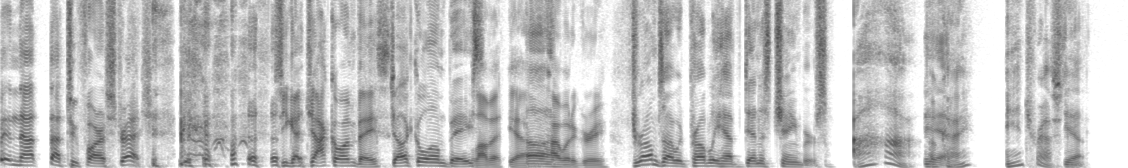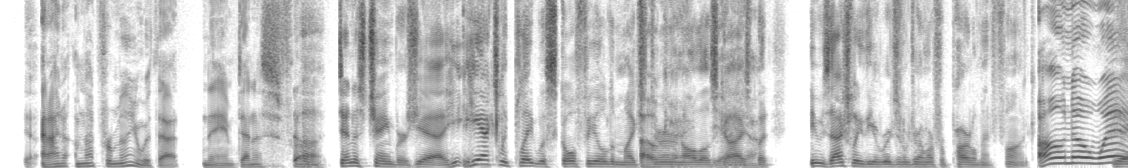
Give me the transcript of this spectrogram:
and not, not too far a stretch. so you got Jaco on bass. Jaco on bass. Love it. Yeah, Uh, I would agree. Drums, I would probably have Dennis Chambers. Ah, Yeah. okay. Interesting. Yeah. Yeah. And I, am not familiar with that name, Dennis from. Uh, Dennis Chambers, yeah. He he actually played with Scofield and Mike Stern Okay. and all those Yeah, guys, yeah. but he was actually the original drummer for Parliament Funk. oh, no way.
